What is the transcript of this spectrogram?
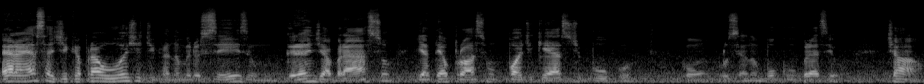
Era essa a dica para hoje, dica número 6. Um grande abraço e até o próximo podcast Buco com Luciano Buco Brasil. Tchau.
